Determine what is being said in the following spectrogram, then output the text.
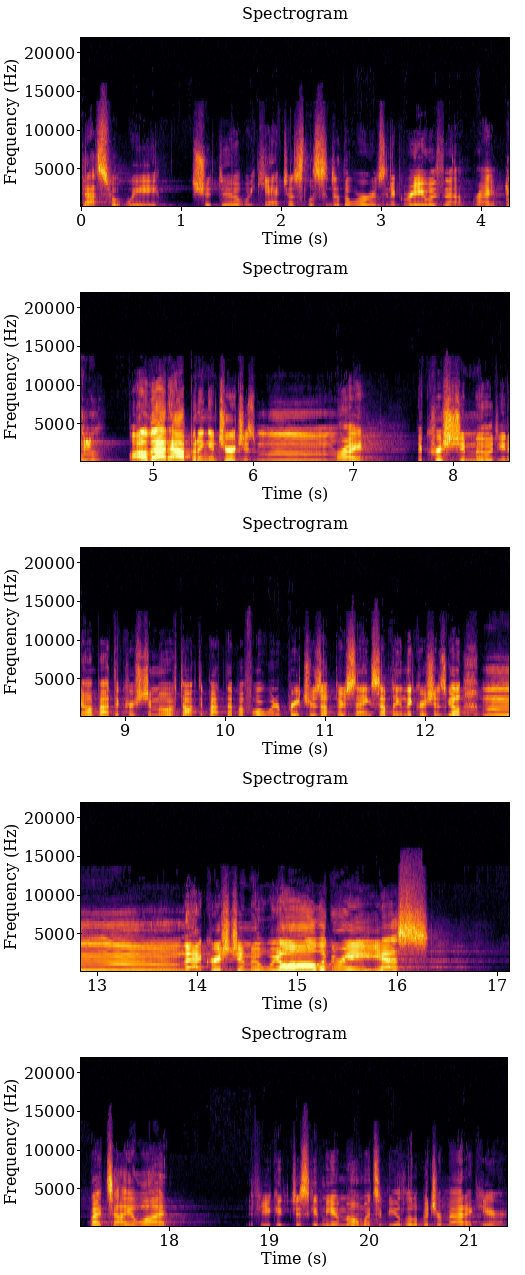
that's what we should do. We can't just listen to the words and agree with them, right? a lot of that happening in churches. Mmm, right? The Christian mood. Do you know about the Christian mood? I've talked about that before. When a preacher's up there saying something and the Christians go, mmm, that Christian mood. We all agree, yes? But I tell you what, if you could just give me a moment to be a little bit dramatic here,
